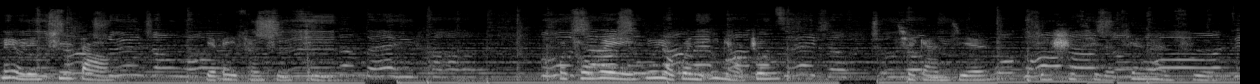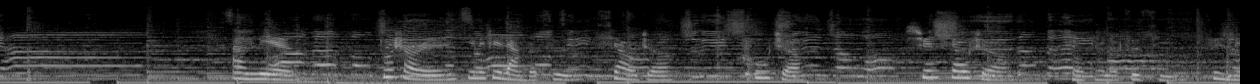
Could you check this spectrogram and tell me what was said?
没有人知道，也未曾提起。我从未拥有过你一秒钟，却感觉已经失去了千万次。暗恋。多少人因为这两个字笑着、哭着、喧嚣着，走过了自己最美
